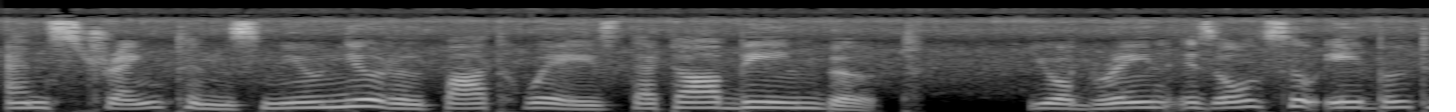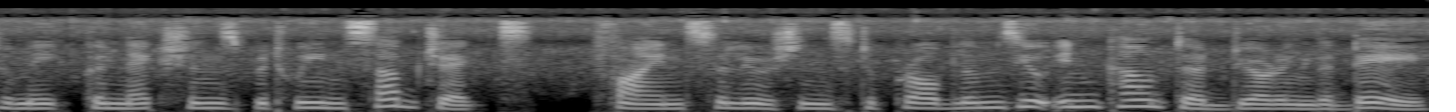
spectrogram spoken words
and strengthens new neural pathways that are being built. Your brain is also able to make connections between subjects, find solutions to problems you encountered during the day,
